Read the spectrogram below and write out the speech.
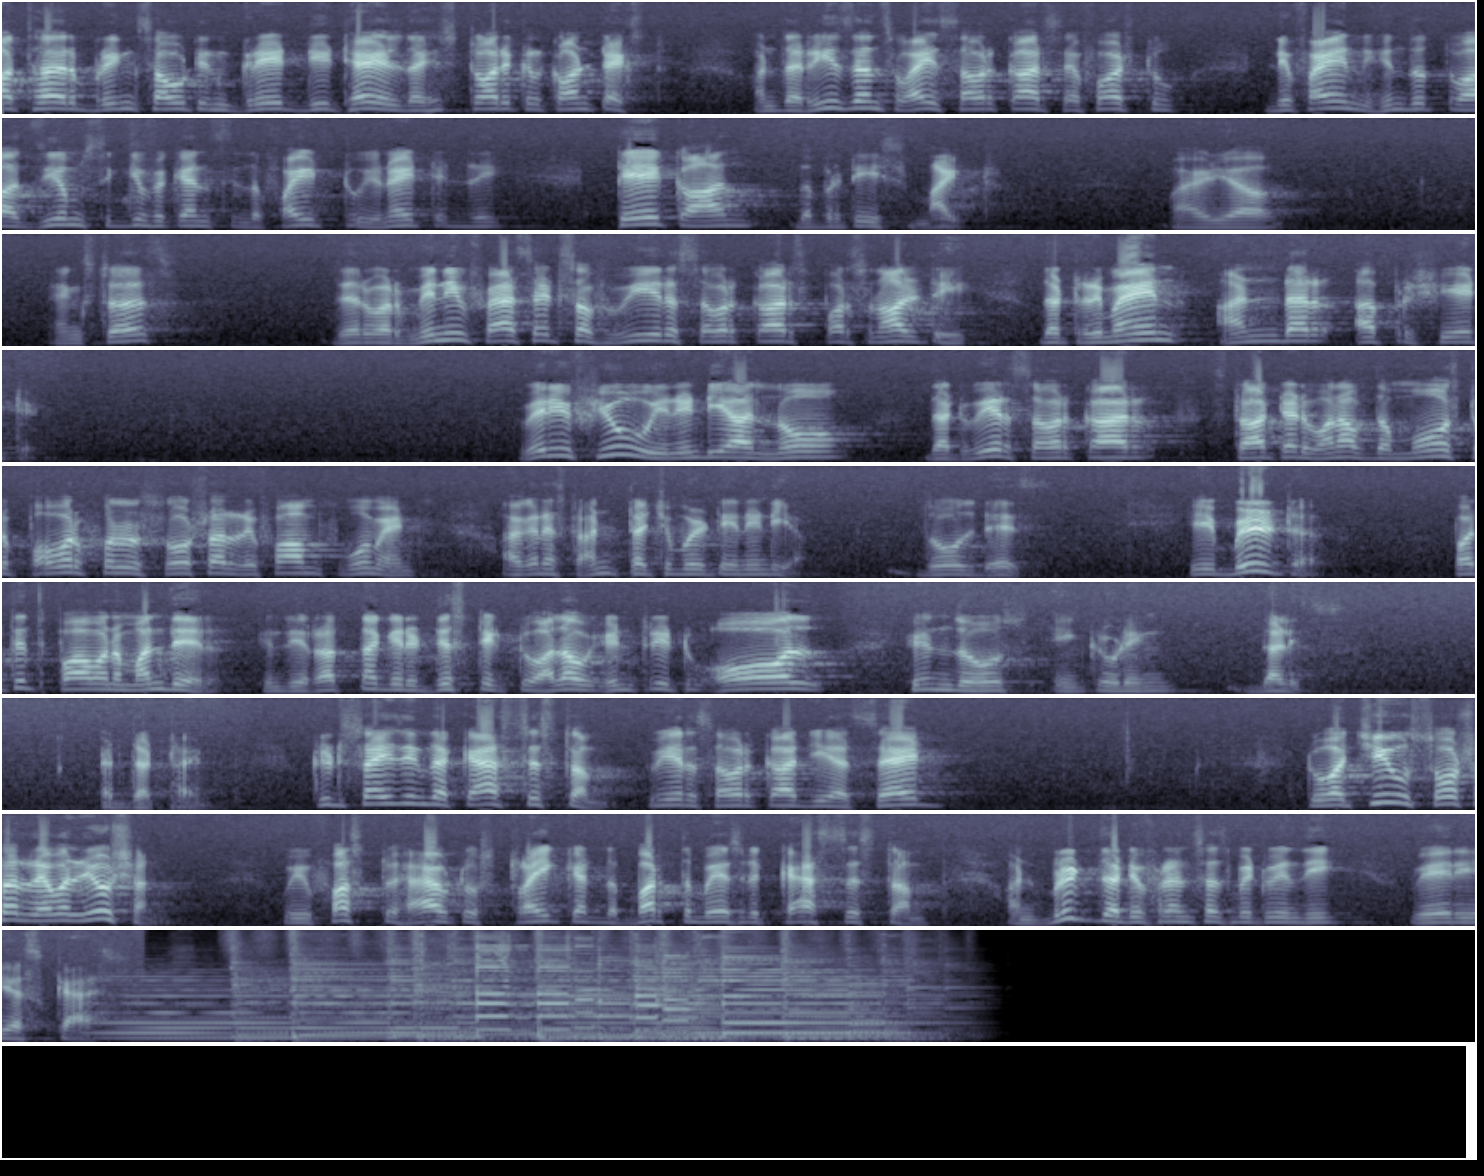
author brings out in great detail the historical context and the reasons why Savarkar's efforts to define Hindutva significance in the fight to unitedly take on the British might. My dear youngsters, there were many facets of Veer Savarkar's personality that remain underappreciated. Very few in India know that Veer Savarkar started one of the most powerful social reforms movements against untouchability in India those days. He built Patit Pavana Mandir in the Ratnagiri district to allow entry to all Hindus, including Dalits, at that time. Criticizing the caste system, Veer Savarkarji has said, to achieve social revolution, we first have to strike at the birth-based caste system and bridge the differences between the various castes.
